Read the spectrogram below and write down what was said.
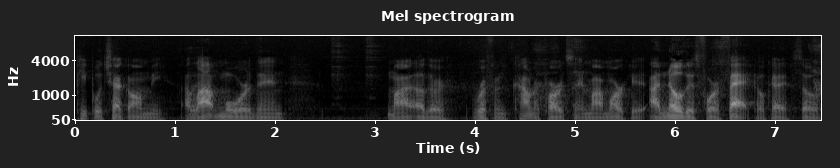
people check on me a lot more than my other roofing counterparts in my market. I know this for a fact, okay? So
